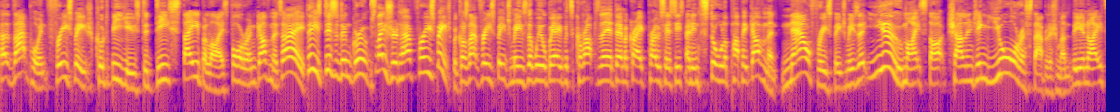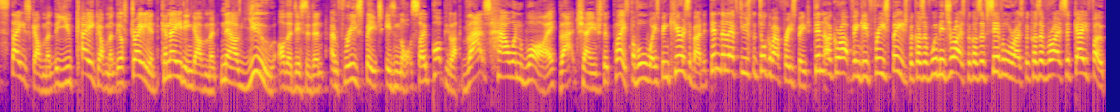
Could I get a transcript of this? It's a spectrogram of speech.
At that point, free speech could be used to destabilize foreign governments. Hey, these dissident groups, they should have free speech because that free speech means that we'll be able to corrupt their democratic processes and install a puppet government. Now free speech means that you might start challenging your establishment, the United States government, the UK government, the Australian, Canadian government. Now you are the dissident and free speech is not so popular. That's how and why that change took place. I've always been curious about it. Didn't the left used to talk about free speech? Didn't I grow up thinking free speech because of women's rights, because of civil rights, because of rights of gay folk,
